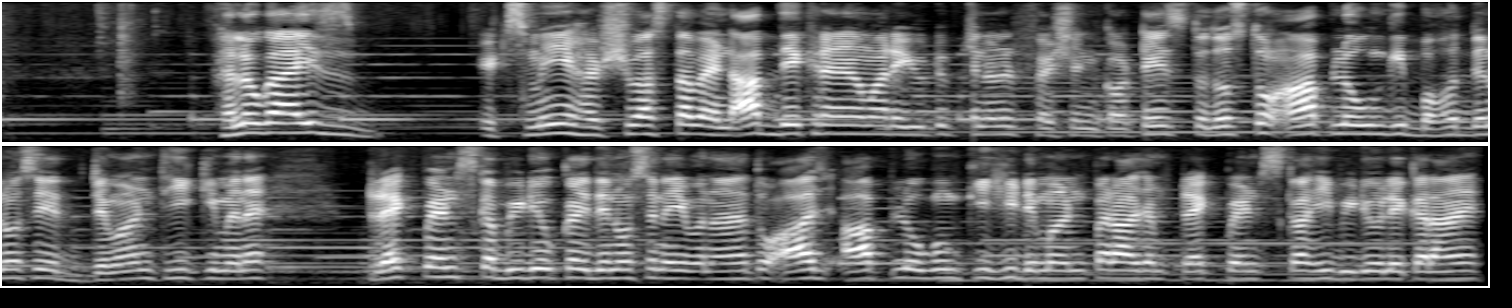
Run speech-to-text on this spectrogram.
Hello guys it's me Harshvastav and आप देख रहे हैं हमारे यूट्यूब चैनल फ़ैशन कॉटेज तो दोस्तों, आप लोगों की बहुत दिनों से डिमांड थी कि मैंने ट्रैक पैंट्स का वीडियो कई दिनों से नहीं बनाया तो आज आप लोगों की ही डिमांड पर आज हम ट्रैक पैंट्स का ही वीडियो लेकर आए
